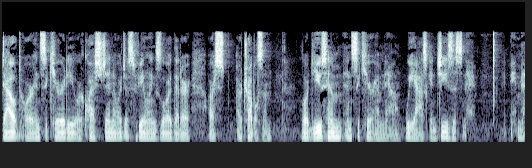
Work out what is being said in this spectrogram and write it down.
doubt or insecurity or question or just feelings, Lord, that are, are, are troublesome. Lord, use him and secure him now. We ask in Jesus' name. Amen.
